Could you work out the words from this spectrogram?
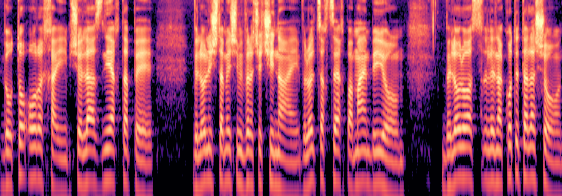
באותו אורח חיים של להזניח את הפה, ולא להשתמש עם מברשת שיניים, ולא לצחצח פעמיים ביום, ולא לא לנקות את הלשון,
